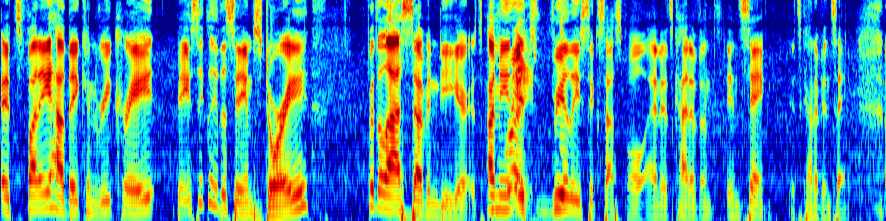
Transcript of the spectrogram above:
it's funny how they can recreate basically the same story for the last 70 years. I mean, Right. it's really successful and it's kind of insane. It's kind of insane.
